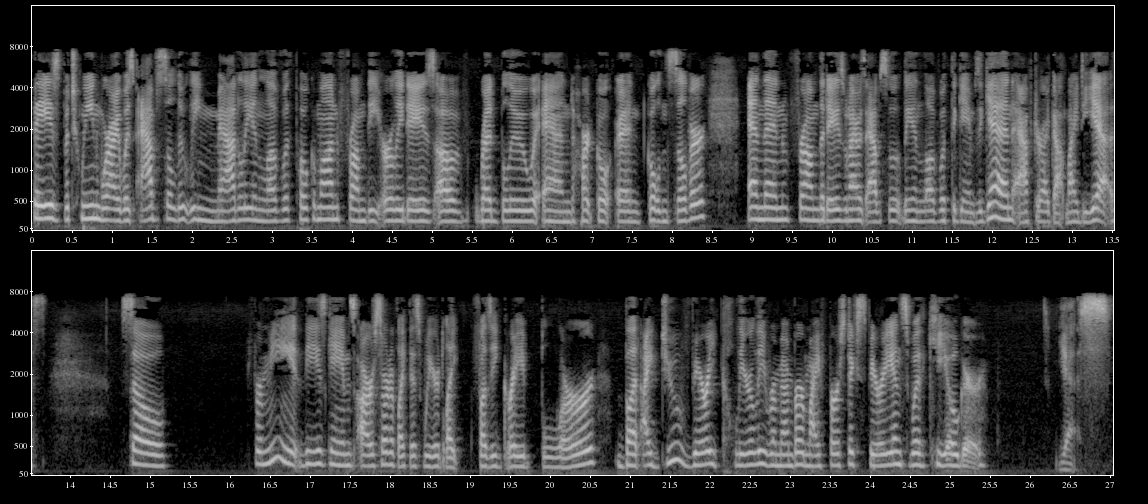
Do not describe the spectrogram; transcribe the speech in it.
phase between where I was absolutely madly in love with Pokemon from the early days of Red, Blue, and Heart Gold and Gold and Silver, and then from the days when I was absolutely in love with the games again after I got my DS. So for me, these games are sort of like this weird, like fuzzy gray blur, but I do very clearly remember my first experience with Kyogre. Yes.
